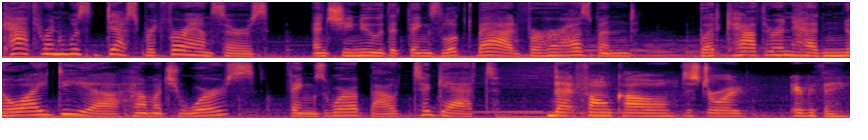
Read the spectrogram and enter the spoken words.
Katherine was desperate for answers, and she knew that things looked bad for her husband. But Katherine had no idea how much worse things were about to get. That phone call destroyed everything.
